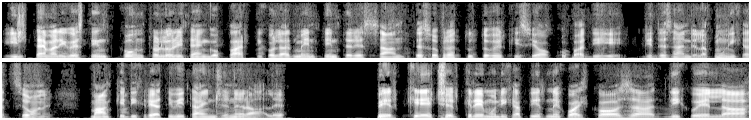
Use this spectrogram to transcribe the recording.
Il tema di questo incontro lo ritengo particolarmente interessante, soprattutto per chi si occupa di, di design della comunicazione, ma anche di creatività in generale, perché cercheremo di capirne qualcosa di quella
